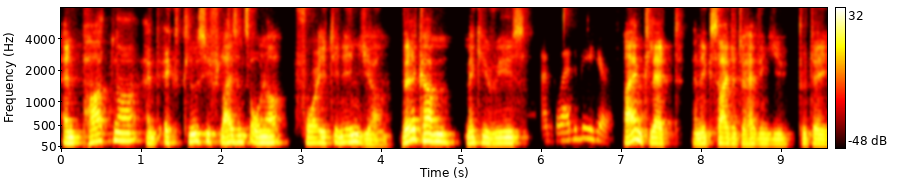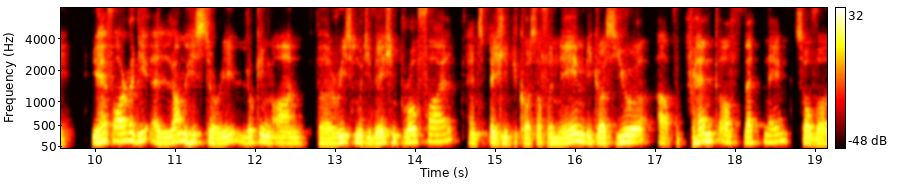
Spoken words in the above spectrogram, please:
and partner and exclusive license owner for it in India. Welcome, Maggie Reiss. I'm glad to be here. I'm glad and excited to having you today. You have already a long history looking on the Reiss motivation profile, and especially because of a name, because you are the brand of that name. So the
